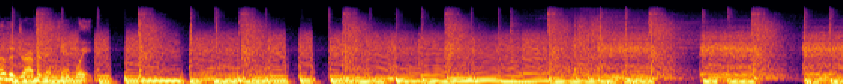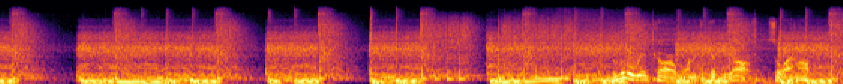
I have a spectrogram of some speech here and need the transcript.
Another driver that can't wait. The little red car wanted to cut me off, so I honked.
